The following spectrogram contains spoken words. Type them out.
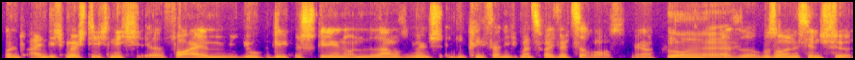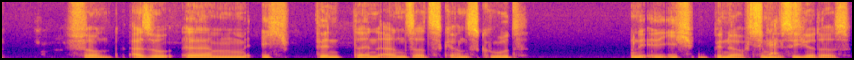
Und eigentlich möchte ich nicht äh, vor einem Jugendlichen stehen und sagen so, Mensch, du kriegst da nicht mal zwei Sätze raus. Ja? Oh, ja. Also wo soll das hinführen? Schon. Also ähm, ich finde deinen Ansatz ganz gut. Und ich- bin auch ziemlich sicher, dass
